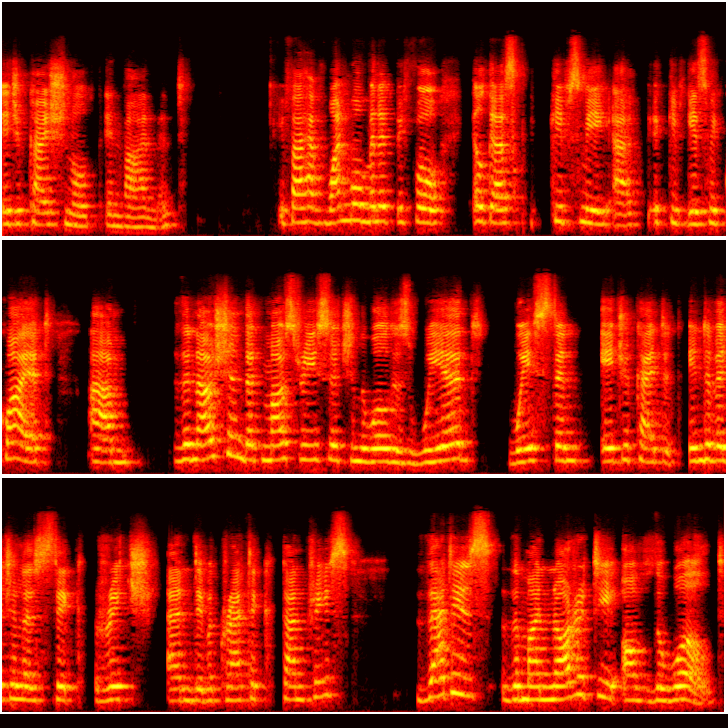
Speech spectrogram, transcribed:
educational environment if I have one more minute before Ilgaz keeps me uh, gets me quiet, um, the notion that most research in the world is weird, Western, educated, individualistic, rich, and democratic countries. That is the minority of the world.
